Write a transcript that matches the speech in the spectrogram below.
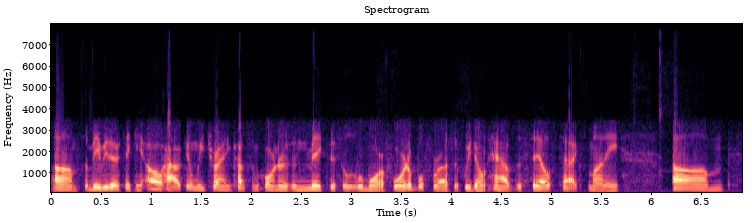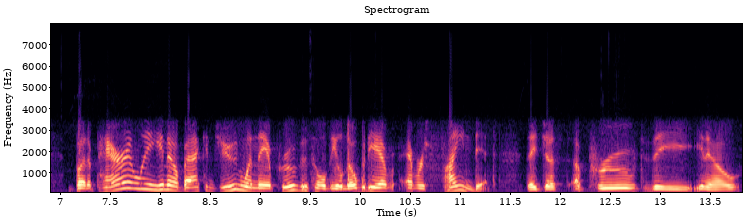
Um, so maybe they're thinking, oh, how can we try and cut some corners and make this a little more affordable for us if we don't have the sales tax money? Um, but apparently, you know, back in June when they approved this whole deal, nobody ever, ever signed it. They just approved the, you know,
